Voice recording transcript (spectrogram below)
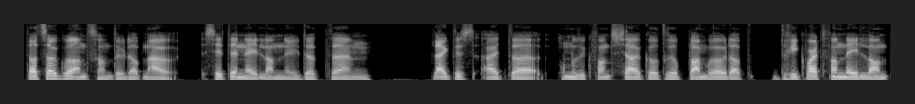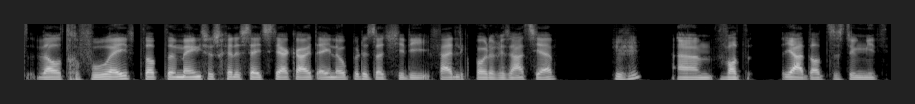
dat is ook wel interessant hoe dat nou zit in Nederland nu. Dat ehm, blijkt dus uit eh, onderzoek van het Sociaal Cultureel Planbureau dat driekwart van Nederland wel het gevoel heeft dat de meningsverschillen steeds sterker uiteenlopen. Dus dat je die feitelijke polarisatie hebt. Ehm, wat, ja, dat is natuurlijk niet,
